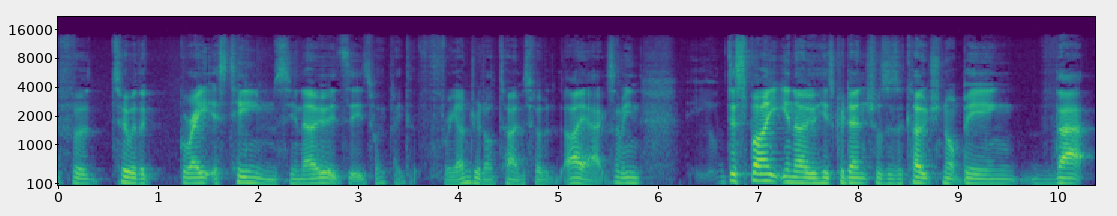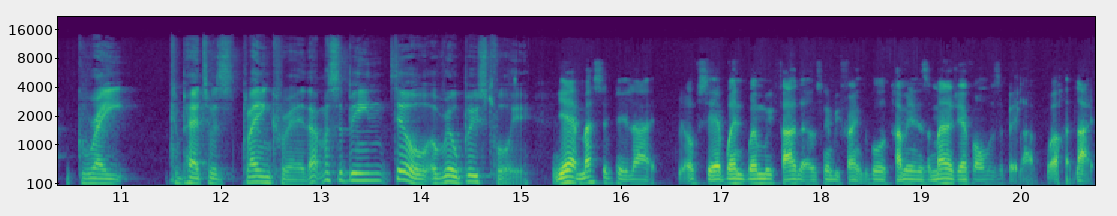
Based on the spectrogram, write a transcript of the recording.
for two of the greatest teams. You know, it's it's played three hundred odd times for Ajax. I mean, despite you know his credentials as a coach not being that great compared to his playing career, that must have been still a real boost for you. yeah, massively. Like obviously when when we found out it was going to be Frank de Boer coming in as a manager, everyone was a bit like, well, like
